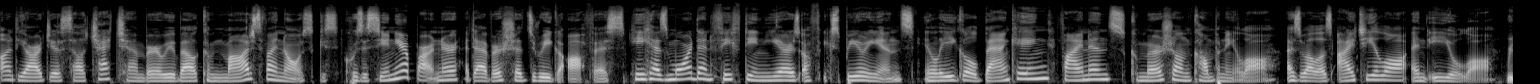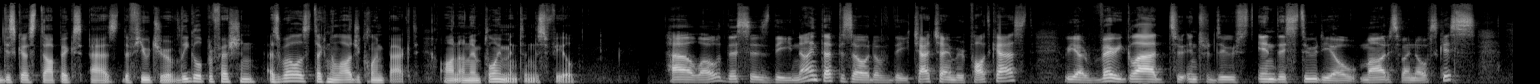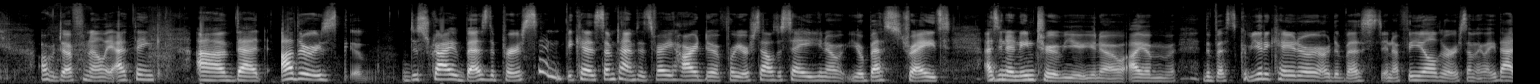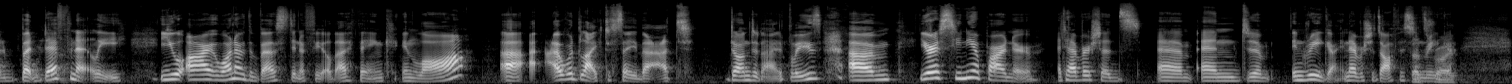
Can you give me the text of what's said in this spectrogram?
on the RGSL chat chamber, we welcomed Maris Vainovskis, who's a senior partner at Eversheds Riga office. He has more than 15 years of experience in legal banking, finance, commercial and company law, as well as IT law and EU law. We discussed topics as the future of legal profession, as well as technological impact on unemployment in this field. Hello, this is the ninth episode of the Chat Chamber podcast. We are very glad to introduce in the studio Maris Vainovskis. Oh, definitely. I think uh, that others uh, describe best the person because sometimes it's very hard to, for yourself to say, you know, your best traits as in an interview. You know, I am the best communicator or the best in a field or something like that. But definitely, you are one of the best in a field, I think, in law uh, I would like to say that. Don't deny it, please. Um, you're a senior partner at Eversheds um, and um, in Riga, in Eversheds' office That's in Riga. Right.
